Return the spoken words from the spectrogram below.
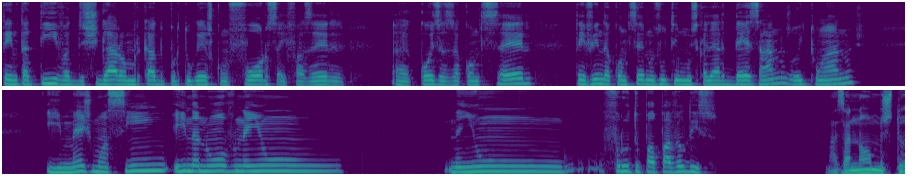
tentativa de chegar ao mercado português com força e fazer ah, coisas acontecer tem vindo a acontecer nos últimos, se calhar, 10 anos, 8 anos, e mesmo assim ainda não houve nenhum nenhum fruto palpável disso. Mas há nomes do,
